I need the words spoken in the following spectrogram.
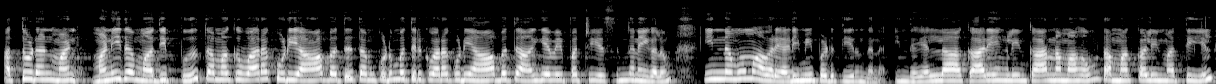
அத்துடன் மனி மனித மதிப்பு தமக்கு வரக்கூடிய ஆபத்து தம் குடும்பத்திற்கு வரக்கூடிய ஆபத்து ஆகியவை பற்றிய சிந்தனைகளும் இன்னமும் அவரை அடிமைப்படுத்தி இருந்தன இந்த எல்லா காரியங்களின் காரணமாகவும் தம் மக்களின் மத்தியில்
